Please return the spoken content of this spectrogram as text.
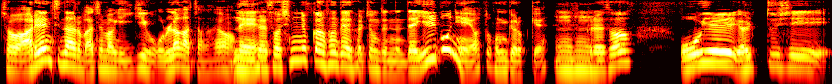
저 아르헨티나를 마지막에 이기고 올라갔잖아요. 네. 그래서 16강 상대가 결정됐는데 일본이에요. 또 공교롭게. 음흠. 그래서 5일 12시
